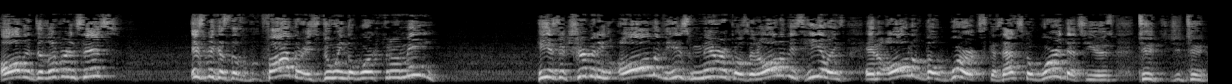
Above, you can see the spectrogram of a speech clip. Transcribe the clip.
all the deliverances, is because the Father is doing the work through me. He is attributing all of his miracles and all of his healings and all of the works, because that's the word that's used to, to,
